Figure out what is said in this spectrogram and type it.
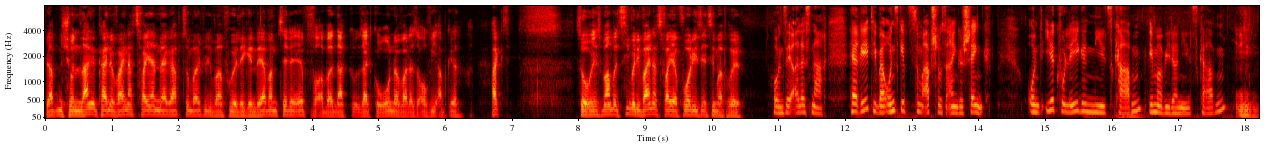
wir haben schon lange keine Weihnachtsfeiern mehr gehabt zum Beispiel. Die waren früher legendär beim ZDF, aber nach, seit Corona war das auch wie abgehackt. So, jetzt machen wir, ziehen wir die Weihnachtsfeier vor, die ist jetzt im April. Holen Sie alles nach. Herr Reti, bei uns gibt es zum Abschluss ein Geschenk. Und Ihr Kollege Nils Kaben, immer wieder Nils Kaben,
